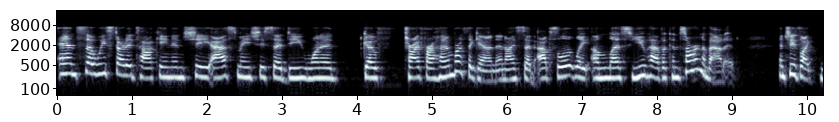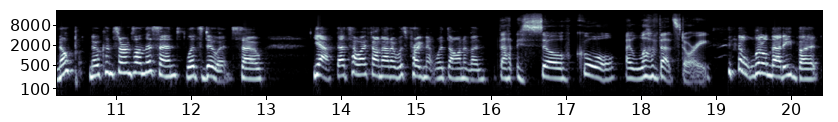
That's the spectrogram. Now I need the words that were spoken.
And so we started talking and she asked me, She said, Do you want to go f- try for a home birth again? And I said, Absolutely, unless you have a concern about it. And she's like, Nope, no concerns on this end. Let's do it. So, yeah, that's how I found out I was pregnant with Donovan. That is so cool. I love that story. a little nutty, but.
